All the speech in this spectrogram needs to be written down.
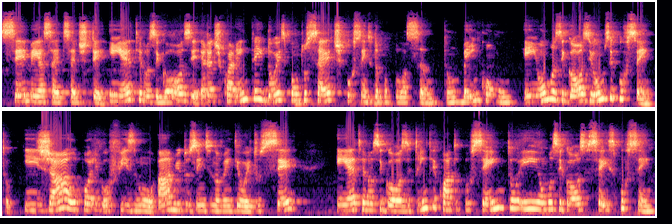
C677T em heterozigose era de 42,7% da população, então bem comum. Em homozigose, 11%. E já o polimorfismo A1298C em heterozigose, 34% e em homozigose, 6%.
